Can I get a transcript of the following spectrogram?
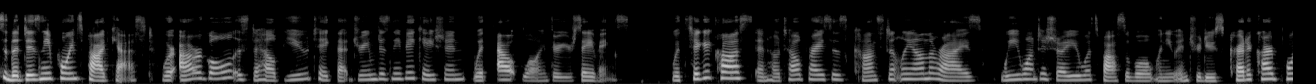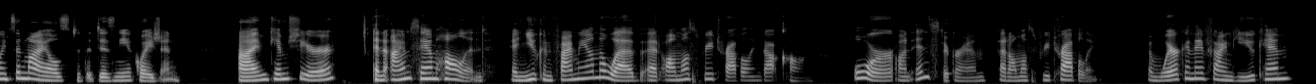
to the Disney Points Podcast, where our goal is to help you take that dream Disney vacation without blowing through your savings. With ticket costs and hotel prices constantly on the rise, we want to show you what's possible when you introduce credit card points and miles to the Disney equation. I'm Kim Shearer. And I'm Sam Holland, and you can find me on the web at almostfreetraveling.com or on Instagram at almostfreetraveling. And where can they find you, Kim?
